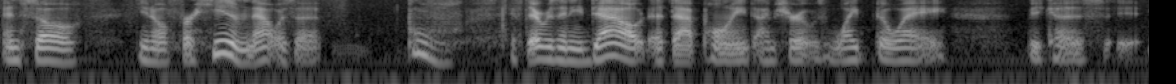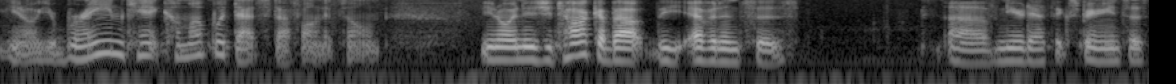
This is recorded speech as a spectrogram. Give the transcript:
And so, you know, for him, that was a. If there was any doubt at that point, I'm sure it was wiped away because, you know, your brain can't come up with that stuff on its own. You know, and as you talk about the evidences of near death experiences,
